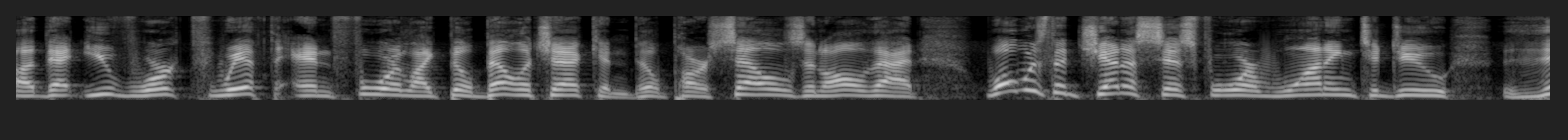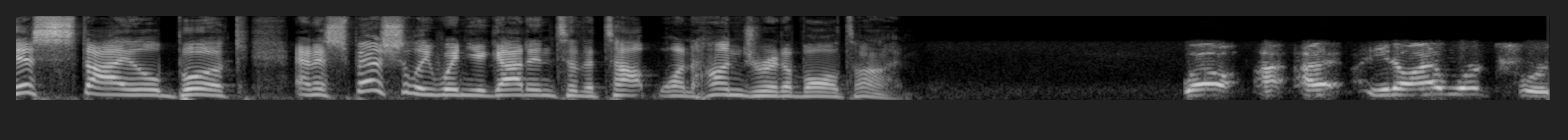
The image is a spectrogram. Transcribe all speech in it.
uh, that you've worked with and for, like Bill Belichick and Bill Parcells and all that. What was the genesis for wanting to do this style book, and especially when you got into the top 100 of all time? Well, I, I, you know, I worked for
